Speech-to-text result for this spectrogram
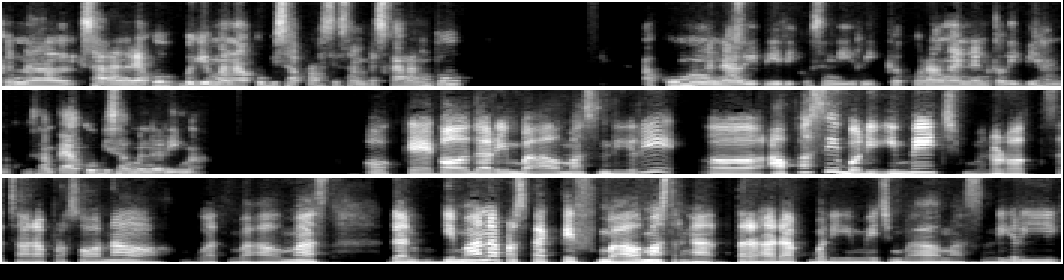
kenal saran dari aku bagaimana aku bisa proses sampai sekarang tuh aku mengenali diriku sendiri kekurangan dan kelebihanku sampai aku bisa menerima. Oke, kalau dari Mbak Alma sendiri, eh, apa sih body image menurut secara personal buat Mbak Almas? Dan gimana perspektif Mbak Almas terhadap body image Mbak Almas sendiri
